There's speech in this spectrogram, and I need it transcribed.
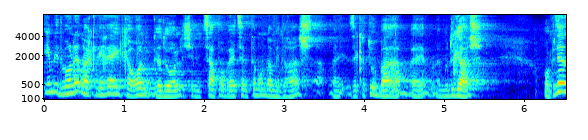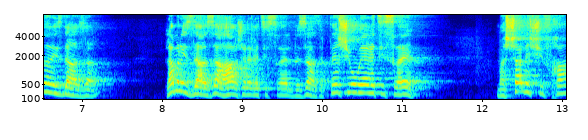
אם נתבונן רק נראה עיקרון גדול שנמצא פה בעצם טמון במדרש, זה כתוב, מודגש, ומפני זה נזדעזע. למה נזדעזע ההר של ארץ ישראל וזז? מפני שהוא מארץ ישראל. משל לשפחה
